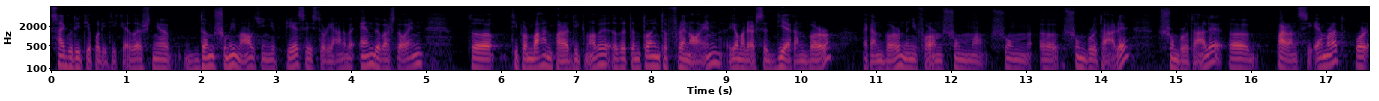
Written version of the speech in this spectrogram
kësaj goditje politike dhe është një dëm shumë i madh që një pjesë e historianëve ende vazhdojnë të t'i përmbahen paradigmave dhe të tentojnë të frenojnë, jo më larg se dje e kanë bërë, e kanë bërë në një formë shumë shumë shumë brutale, shumë brutale, pa rëndësi emrat, por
